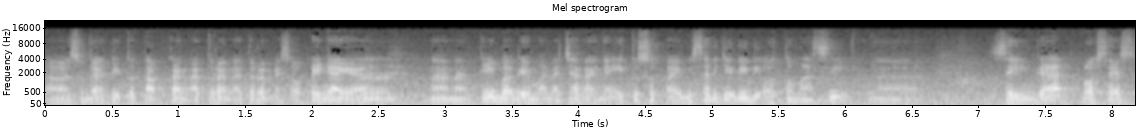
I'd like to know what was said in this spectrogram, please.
eh, sudah ditetapkan aturan-aturan SOP-nya ya. Hmm. Nah, nanti bagaimana caranya itu supaya bisa jadi diotomasi. Nah, sehingga proses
